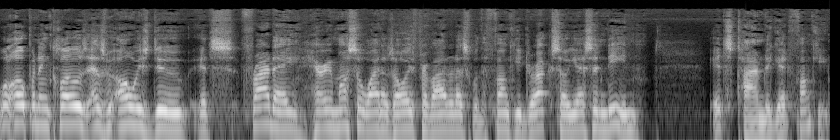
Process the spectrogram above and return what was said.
We'll open and close as we always do. It's Friday. Harry Musselwhite has always provided us with a funky druck, so yes, indeed, it's time to get funky.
